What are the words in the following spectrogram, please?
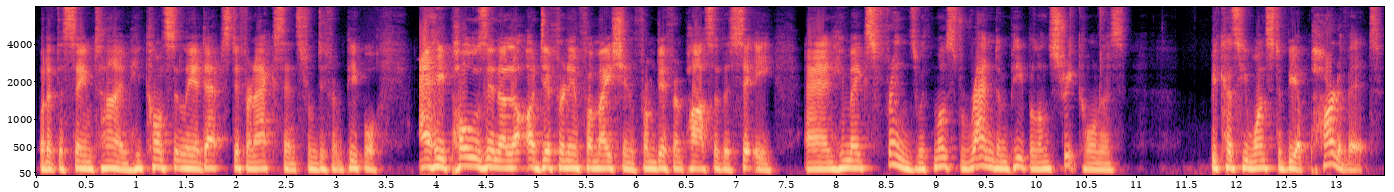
but at the same time he constantly adapts different accents from different people, and he pulls in a lot of different information from different parts of the city, and he makes friends with most random people on street corners because he wants to be a part of it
